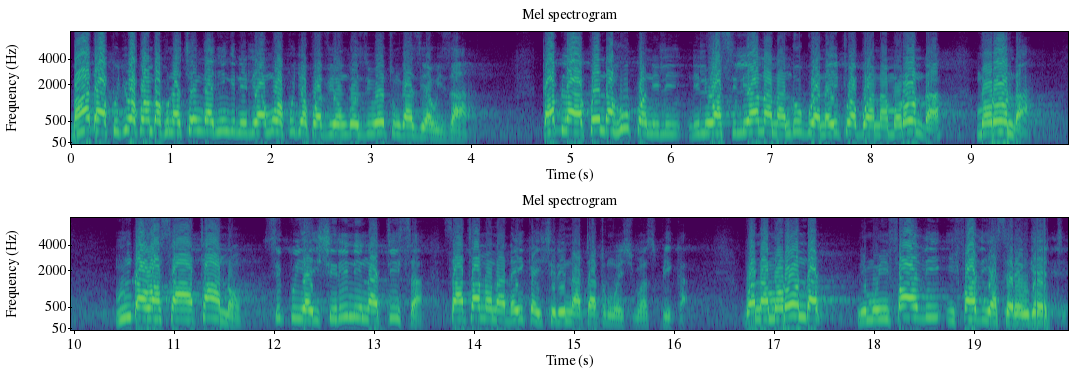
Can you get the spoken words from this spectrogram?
baada ya kujua kwamba kuna chenga nyingi, niliamua kuja kwa viongozi wetu ngazi ya wizara. Kabla ya kwenda huko nili, niliwasiliana na ndugu anaitwa Bwana Moronda Moronda muda wa saa tano siku ya ishirini na tisa saa tano na dakika ishirini na tatu Mheshimiwa Spika. Bwana Moronda ni muhifadhi hifadhi ya Serengeti.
